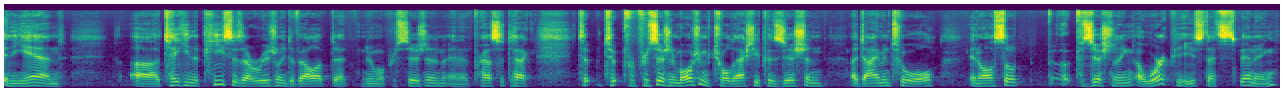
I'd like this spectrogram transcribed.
in the end, uh, taking the pieces that were originally developed at Pneumo Precision and at Precitech to, to, for precision motion control to actually position a diamond tool and also uh, positioning a workpiece that's spinning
